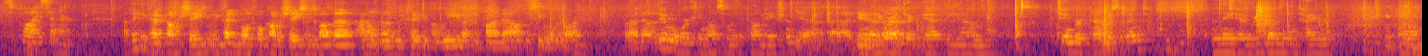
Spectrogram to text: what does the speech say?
supply center? I think we've had conversation, we've had multiple conversations about that. I don't know if we've taken the lead, I can find out and see where we are. But I know that. They were working also with the foundation. Yeah, I I do And we were at the, at the um, Chamber of Commerce event, and they had redone the entire um,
